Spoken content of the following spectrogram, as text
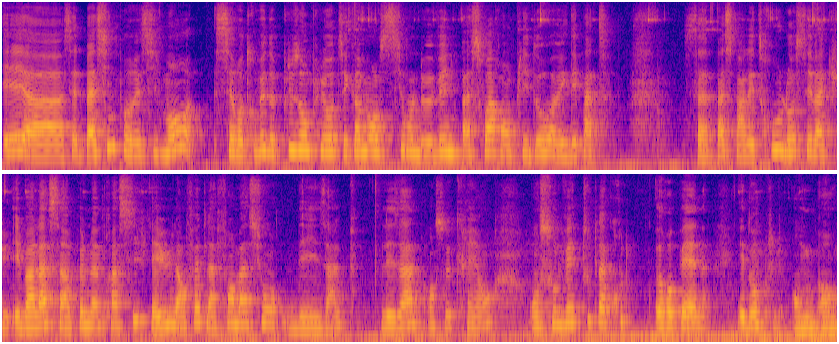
Et euh, cette bassine, progressivement, s'est retrouvée de plus en plus haute. C'est comme si on levait une passoire remplie d'eau avec des pattes. Ça passe par les trous, l'eau s'évacue. Et bien là, c'est un peu le même principe. Il y a eu en fait la formation des Alpes. Les Alpes, en se créant, ont soulevé toute la croûte européenne. Et donc, en,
